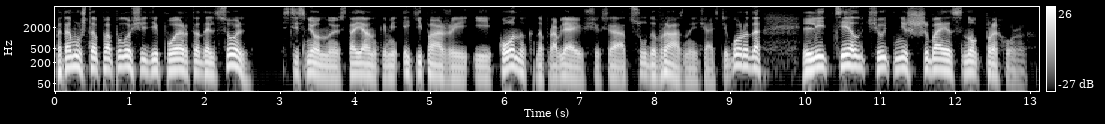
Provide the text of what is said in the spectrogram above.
потому что по площади Пуэрто-дель-Соль, стесненную стоянками экипажей и конок, направляющихся отсюда в разные части города, летел, чуть не сшибая с ног прохожих.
